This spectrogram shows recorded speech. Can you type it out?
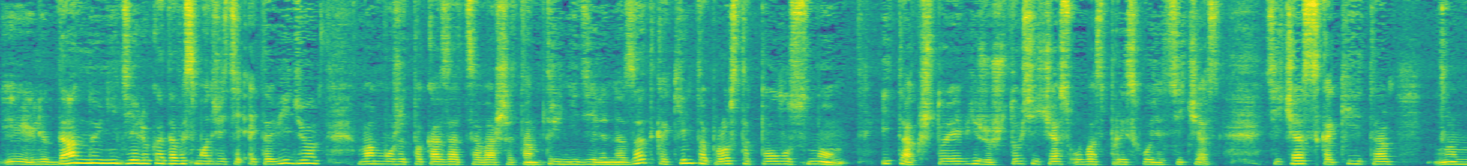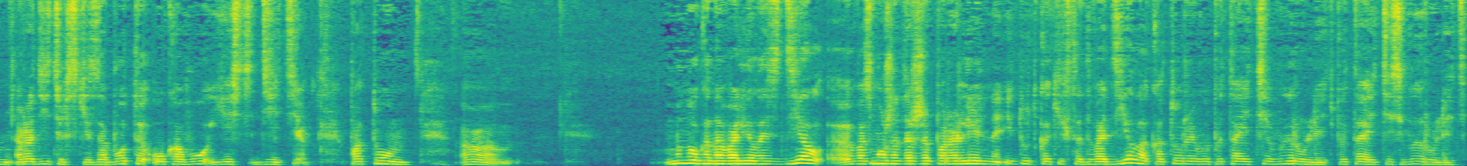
или в данную неделю, когда вы смотрите это видео, вам может показаться ваше там три недели назад каким-то просто полусном. Итак, что я вижу, что сейчас у вас происходит сейчас? Сейчас какие-то родительские заботы, у кого есть дети. Потом э, много навалилось дел, э, возможно, даже параллельно идут каких-то два дела, которые вы пытаетесь вырулить, пытаетесь вырулить.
